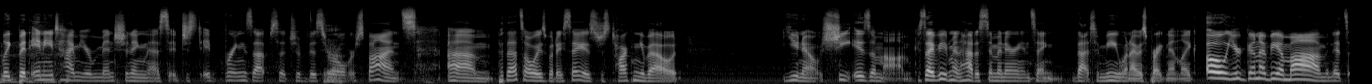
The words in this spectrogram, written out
Like, but anytime you're mentioning this, it just it brings up such a visceral Yeah. response. Um, but that's always what I say is just talking about you know, she is a mom. Because I've even had a seminarian saying that to me when I was pregnant, like, oh, you're going to be a mom. And it's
